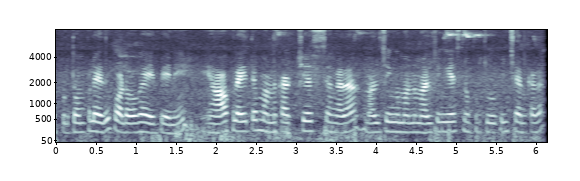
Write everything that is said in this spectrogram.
అప్పుడు తుంపలేదు పొడవుగా అయిపోయినాయి. ఈ ఆకులు అయితే మొన్న కట్ చేసాం కదా. మల్చింగ్ మొన్న మల్చింగ్ వేసినప్పుడు చూపించాను కదా.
